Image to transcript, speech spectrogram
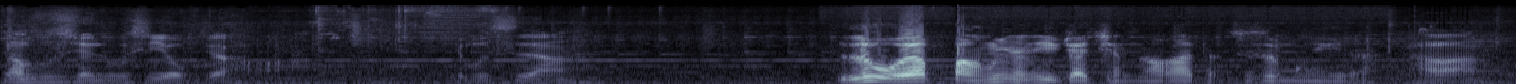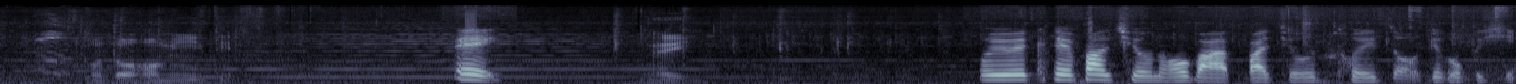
那我不是选露西欧比较好啊？也不是啊。如果要保命能力比较强的话，就是蒙 A 的。好啊，我躲后面一点。哎、哎、我以为可以放球，呢，我把把球推走，结果不行。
